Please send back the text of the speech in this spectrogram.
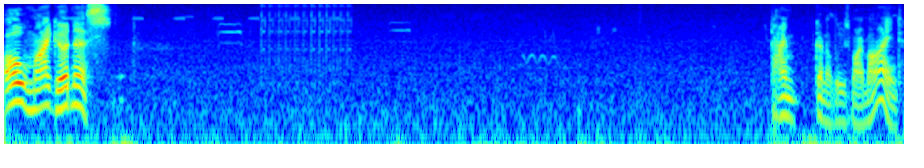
Oh my goodness. I'm gonna lose my mind.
